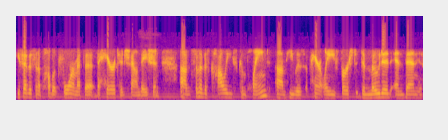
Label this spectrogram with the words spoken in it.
He said this in a public forum at the, the Heritage Foundation. Um, some of his colleagues complained. Um, he was apparently first demoted, and then his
